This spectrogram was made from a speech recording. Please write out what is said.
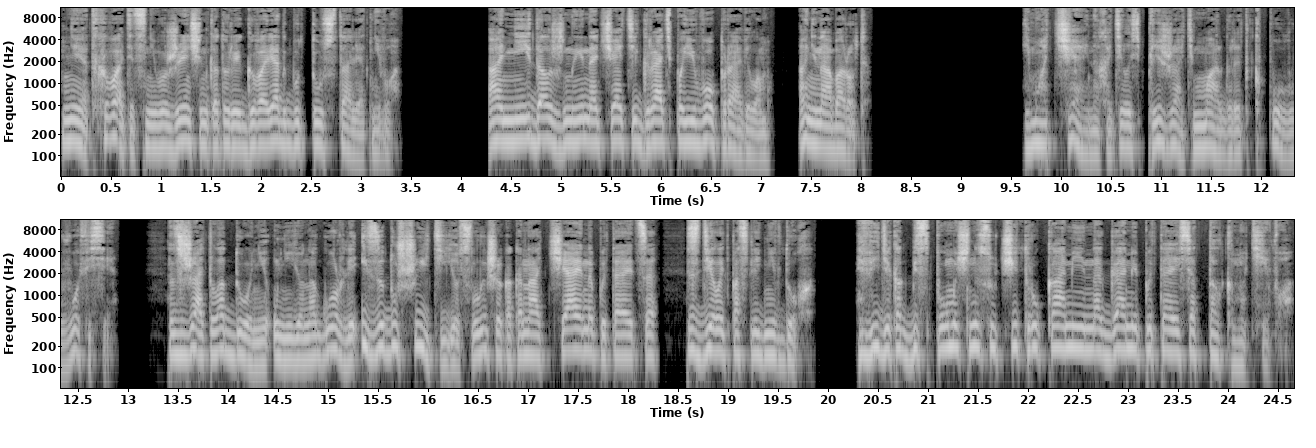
нет, хватит с него женщин, которые говорят, будто устали от него. Они должны начать играть по его правилам, а не наоборот. Ему отчаянно хотелось прижать Маргарет к полу в офисе сжать ладони у нее на горле и задушить ее, слыша, как она отчаянно пытается сделать последний вдох, видя, как беспомощно сучит руками и ногами, пытаясь оттолкнуть его.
